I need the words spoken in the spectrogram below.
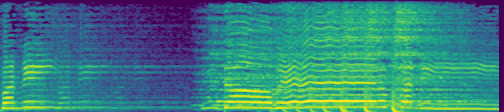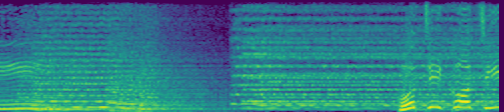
পানি ডাবের পানি। কচি কচি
